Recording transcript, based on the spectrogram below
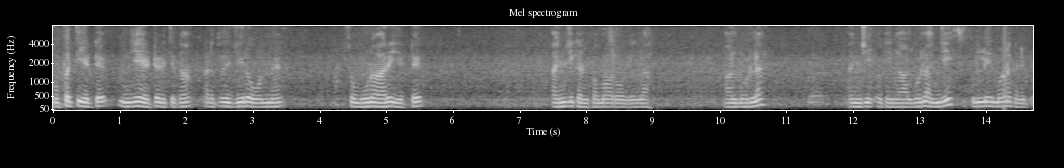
முப்பத்தி எட்டு இங்கேயே எட்டு அடிச்சிருக்கான். அடுத்தது ஜீரோ ஒன்று ஸோ மூணு ஆறு எட்டு. அஞ்சு கன்ஃபார்மாக வரும் ஓகேங்களா ஆல் போர்டில் அஞ்சு ஓகேங்களா ஆல் போர்டில் அஞ்சு துல்லியமான கணிப்பு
